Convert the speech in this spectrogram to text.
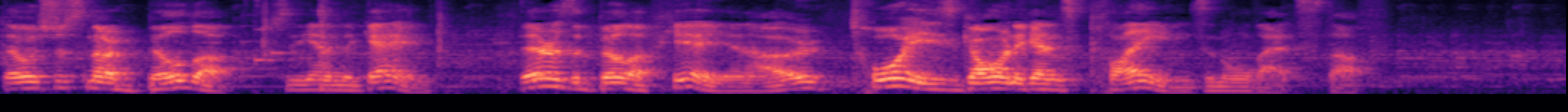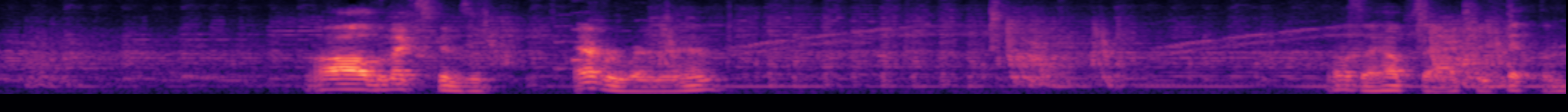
There was just no build-up to the end of the game. There is a build-up here, you know. Toys going against planes and all that stuff. Oh, the Mexicans are everywhere, man. It also helps I actually hit them.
